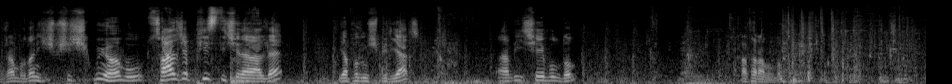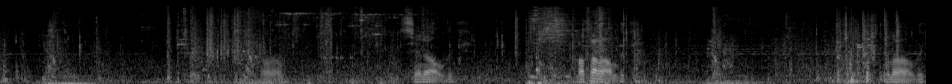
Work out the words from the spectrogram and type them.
Hocam buradan hiçbir şey çıkmıyor. Bu sadece pist için herhalde yapılmış bir yer. Ha, bir şey buldum. Katana buldum. Tamam. Seni aldık. Katana aldık. Bunu aldık.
